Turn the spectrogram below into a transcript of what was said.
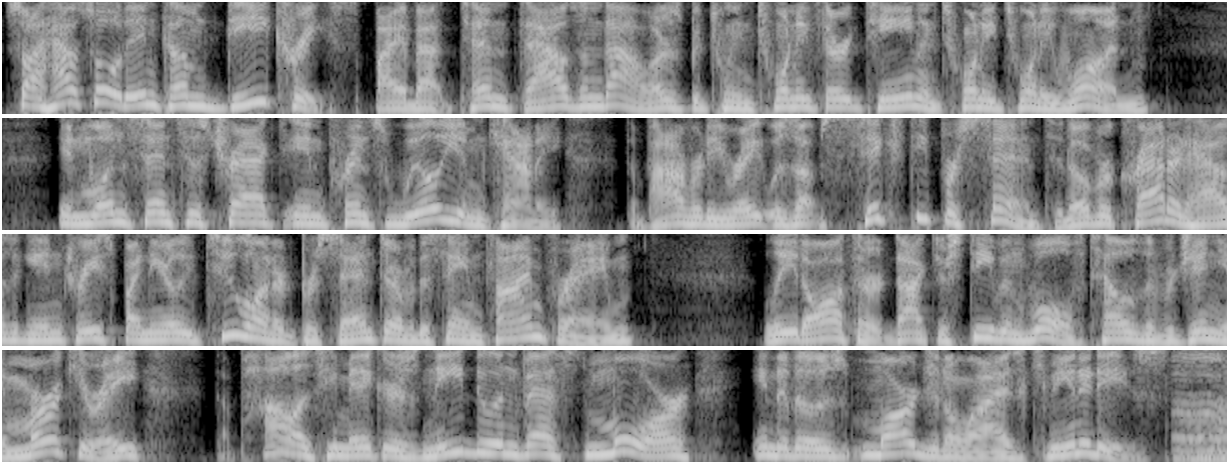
saw household income decrease by about $10,000 between 2013 and 2021. In one census tract in Prince William County, the poverty rate was up 60% and overcrowded housing increased by nearly 200% over the same time frame. Lead author Dr. Steven Woolf tells the Virginia Mercury the policymakers need to invest more into those marginalized communities. Oh,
